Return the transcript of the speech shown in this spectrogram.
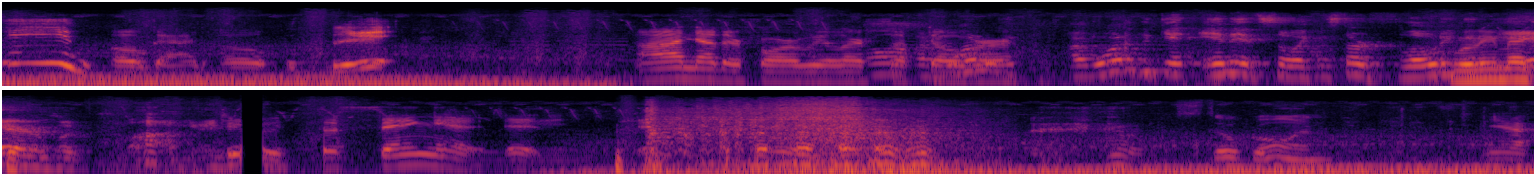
Leave! Oh god, oh. bleh. Another four wheeler Oh, flipped I, over. wanted, I wanted to get in it so I can start floating Will in he the make air, but fuck. I Dude, the thing, it. it, it Still going. yeah.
